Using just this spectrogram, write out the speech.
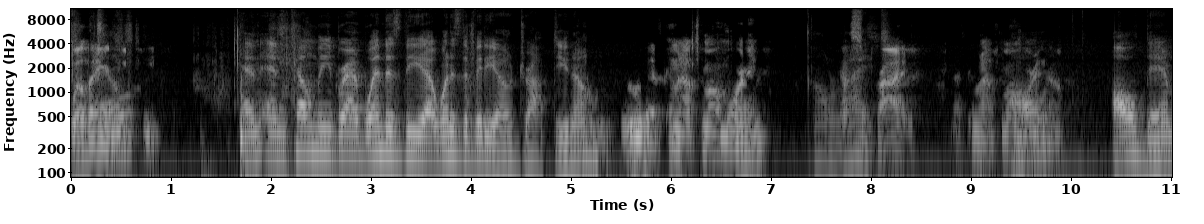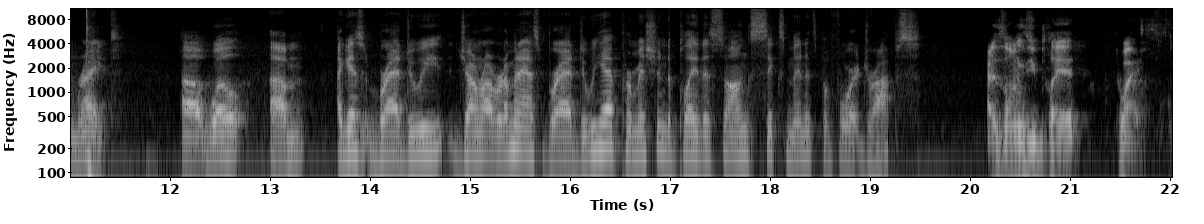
PT, 12 a.m. And and tell me, Brad, when does the uh, when does the video drop? Do you know? Ooh, that's coming out tomorrow morning. All That's right. surprise. That's coming out tomorrow All morning, though. All damn right. Uh, well, um, I guess Brad, do we, John Robert? I'm going to ask Brad. Do we have permission to play this song six minutes before it drops? As long as you play it twice.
